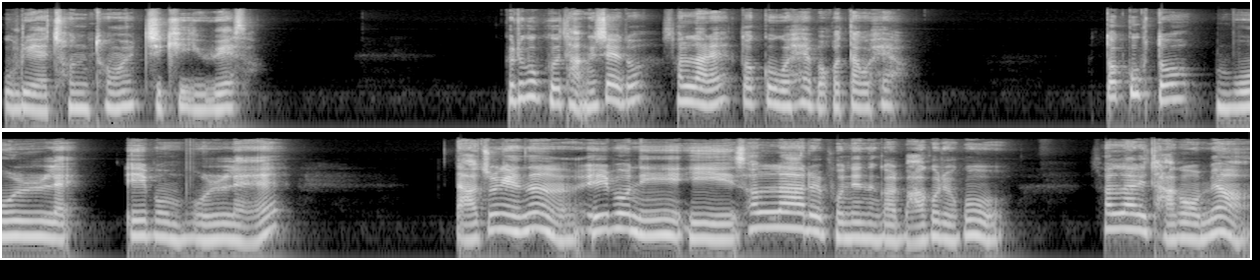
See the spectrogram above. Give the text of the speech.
우리의 전통을 지키기 위해서. 그리고 그 당시에도 설날에 떡국을 해 먹었다고 해요. 떡국도 몰래, 일본 몰래. 나중에는 일본이 이 설날을 보내는 걸 막으려고 설날이 다가오면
